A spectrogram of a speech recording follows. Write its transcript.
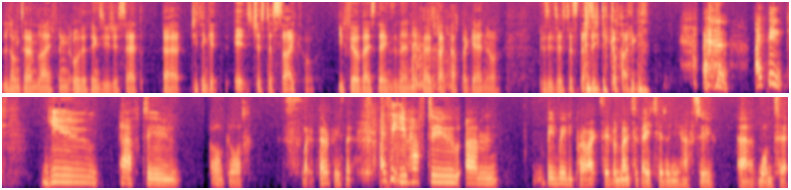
long term life and all the things you just said, uh, do you think it it's just a cycle? You feel those things and then it goes back up again, or is it just a steady decline? I think you have to. Oh God, it's like therapy, isn't it? I think you have to um, be really proactive and motivated, and you have to uh, want it,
